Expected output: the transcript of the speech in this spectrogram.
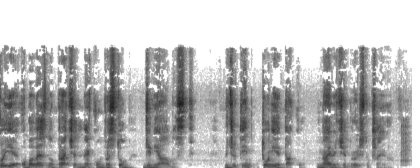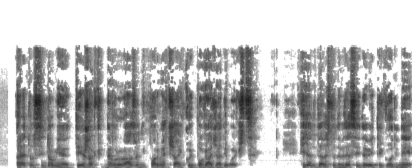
koji je obavezno praćen nekom vrstom genijalnosti. Međutim, to nije tako u najvećem broju slučajeva. Retov sindrom je težak neurorazvojni poremećaj koji pogađa djevojčice. 1999. godine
